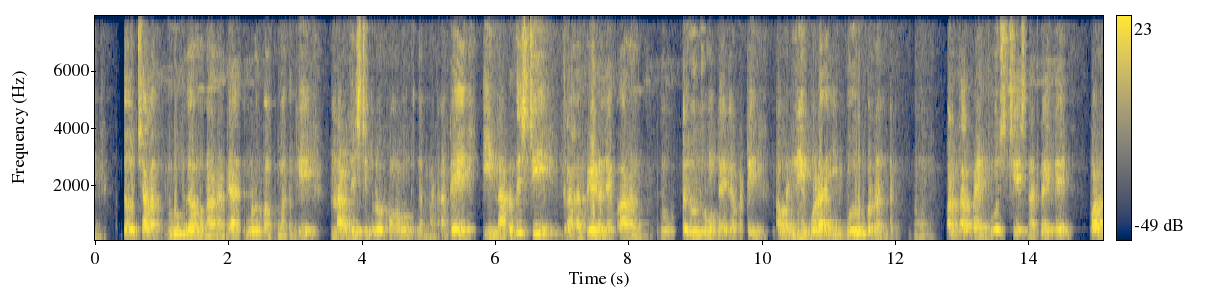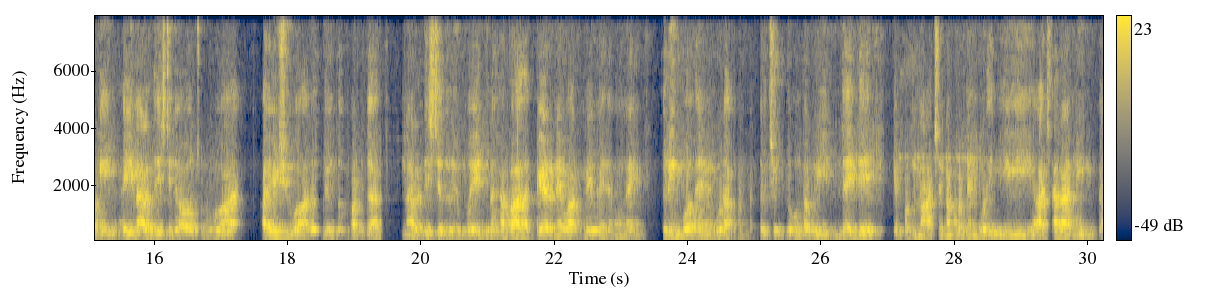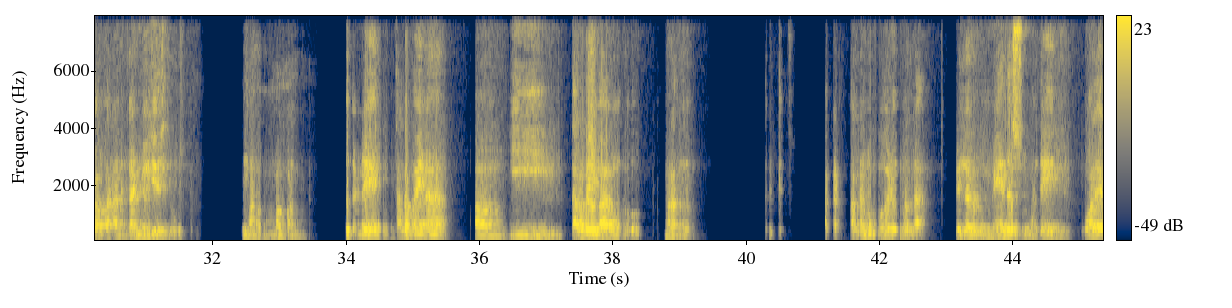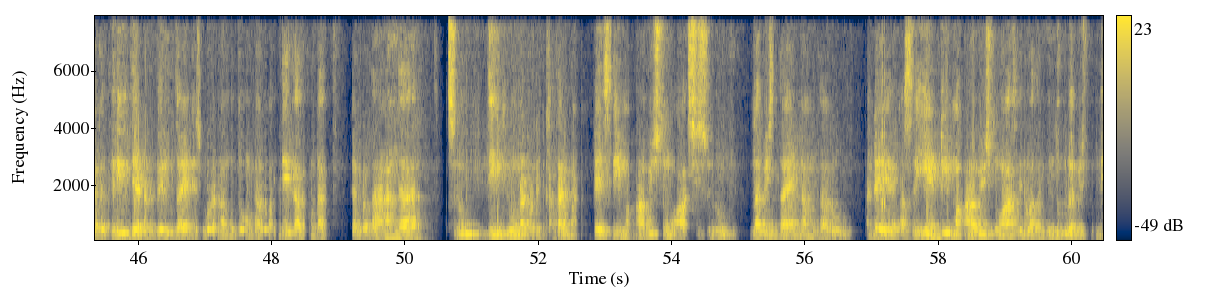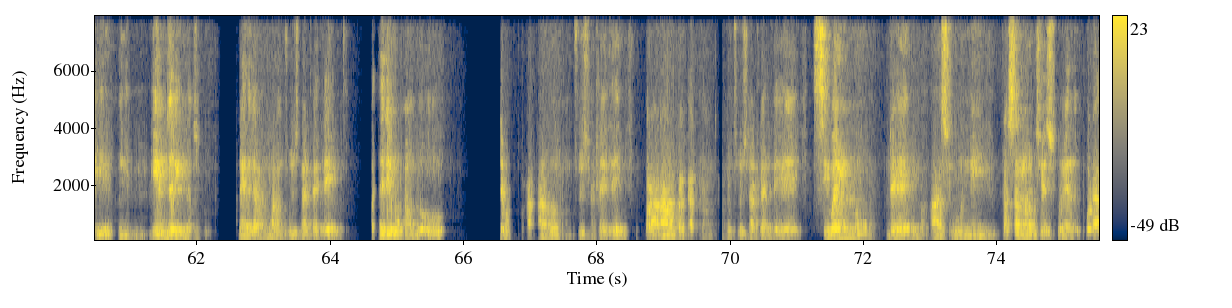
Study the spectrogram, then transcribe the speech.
చాలా క్యూట్గా ఉన్నానంటే అది కూడా కొంతమందికి నరదిష్టి రూపంలో ఉంటుంది అనమాట అంటే ఈ నరదిష్టి గ్రహపీడ నివారణ కలుగుతూ ఉంటాయి కాబట్టి అవన్నీ కూడా ఈ గోరు పళ్ళను వాళ్ళ తలపైన పోస్ట్ చేసినట్లయితే వాళ్ళకి ఈ నరదిష్టి కావచ్చు ఆ- ఆయుష్ ఆరోగ్యంతో పాటుగా నరదిష్ట తొలగిపోయి గ్రహపాద పీడ నివారణలు ఏవైనా ఉన్నాయి తొలగిపోతాయని కూడా మన పెద్దలు చెప్తూ ఉంటారు. ఇదైతే ఎప్పుడు నా చిన్నప్పటి నుంచి కూడా ఈ ఆచారాన్ని వ్యవహారాన్ని కంటిన్యూ చేస్తూ మనం నమ్మకం. ఎందుకంటే తలపైన ఆ, ఈ తలపై భాగంలో బ్రహ్మరంధ్రం అక్కడ పళ్ళను పోయడం వల్ల పిల్లలకు మేధస్సు అంటే వాళ్ళ యొక్క తెలివితేటలు పెరుగుతాయనేసి కూడా నమ్ముతూ ఉంటారు. అంతేకాకుండా ప్రధానంగా అసలు దీనికి ఉన్నటువంటి కథ అనమాట అంటే శ్రీ మహావిష్ణువు ఆశీస్సులు లభిస్తాయని నమ్ముతారు. అంటే అసలు ఏంటి మహావిష్ణువు ఆశీర్వాదం ఎందుకు లభిస్తుంది? ఏం జరిగింది అసలు? అనేది కనుక మనం చూసినట్లయితే బదిరీవనంలో అంటే పురాణాల్లో మనం చూసినట్లయితే పురాణాల ప్రకారం మనం చూసినట్లయితే శివయును అంటే మహాశివుణ్ణి ప్రసన్నం చేసుకునేందుకు కూడా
